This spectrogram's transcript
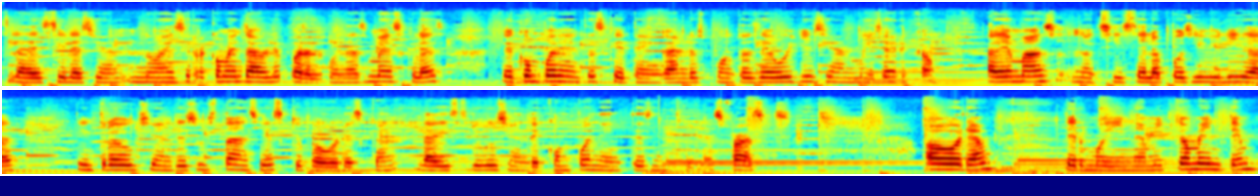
la destilación no es recomendable para algunas mezclas de componentes que tengan los puntos de ebullición muy cerca. Además, no existe la posibilidad de introducción de sustancias que favorezcan la distribución de componentes entre las fases. Ahora, termodinámicamente,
